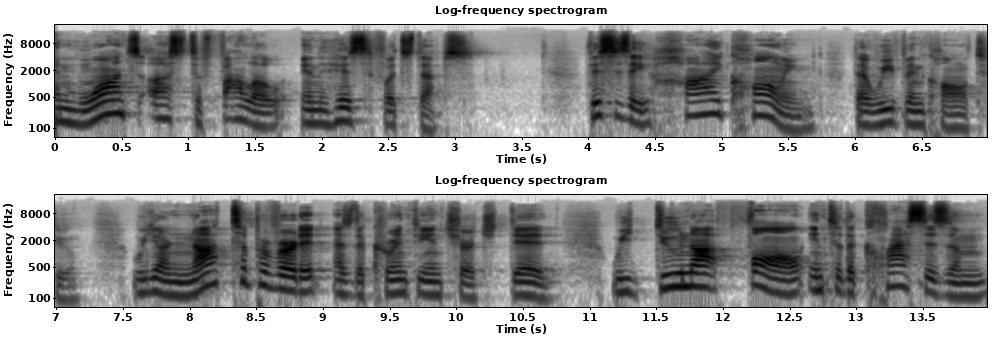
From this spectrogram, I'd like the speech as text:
and wants us to follow in his footsteps. This is a high calling that we've been called to. We are not to pervert it as the Corinthian church did. We do not fall into the classism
